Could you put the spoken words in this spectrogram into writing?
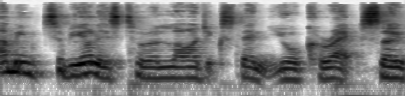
I mean, to be honest, to a large extent, you're correct. So,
